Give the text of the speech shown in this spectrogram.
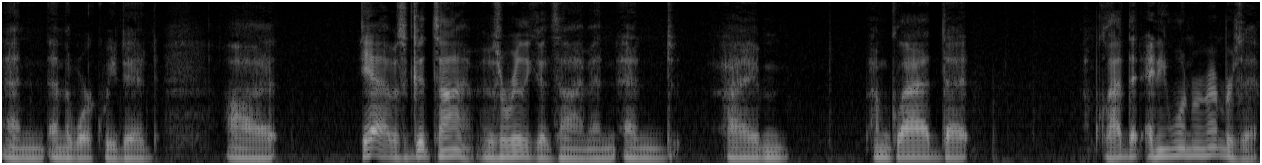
and, and the work we did. Uh, yeah, it was a good time. It was a really good time. And, and I'm, I'm glad that glad that anyone remembers it.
